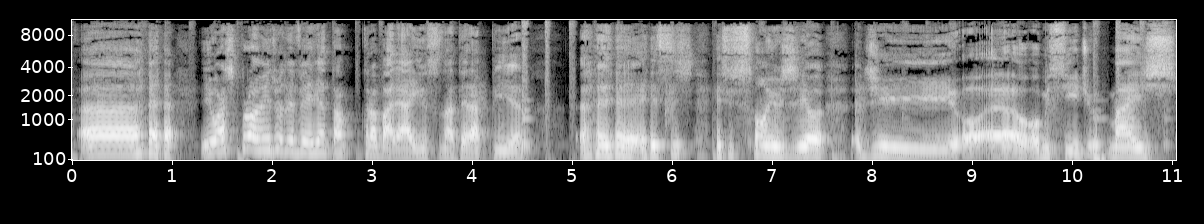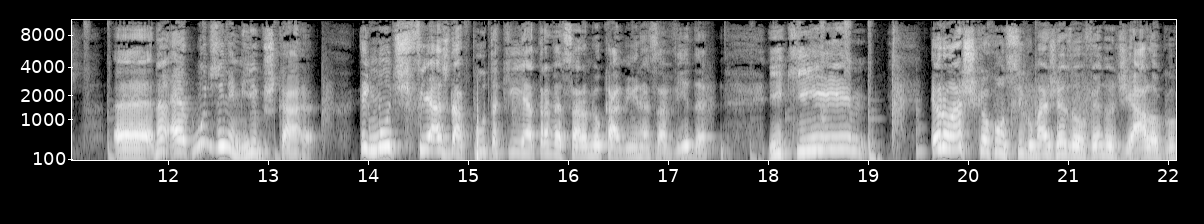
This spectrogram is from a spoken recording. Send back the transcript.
Uh, eu acho que provavelmente eu deveria tra trabalhar isso na terapia. esses, esses sonhos de, de uh, homicídio. Mas. Uh, não, é muitos inimigos, cara. Tem muitos filhas da puta que atravessaram meu caminho nessa vida e que eu não acho que eu consigo mais resolver no diálogo.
